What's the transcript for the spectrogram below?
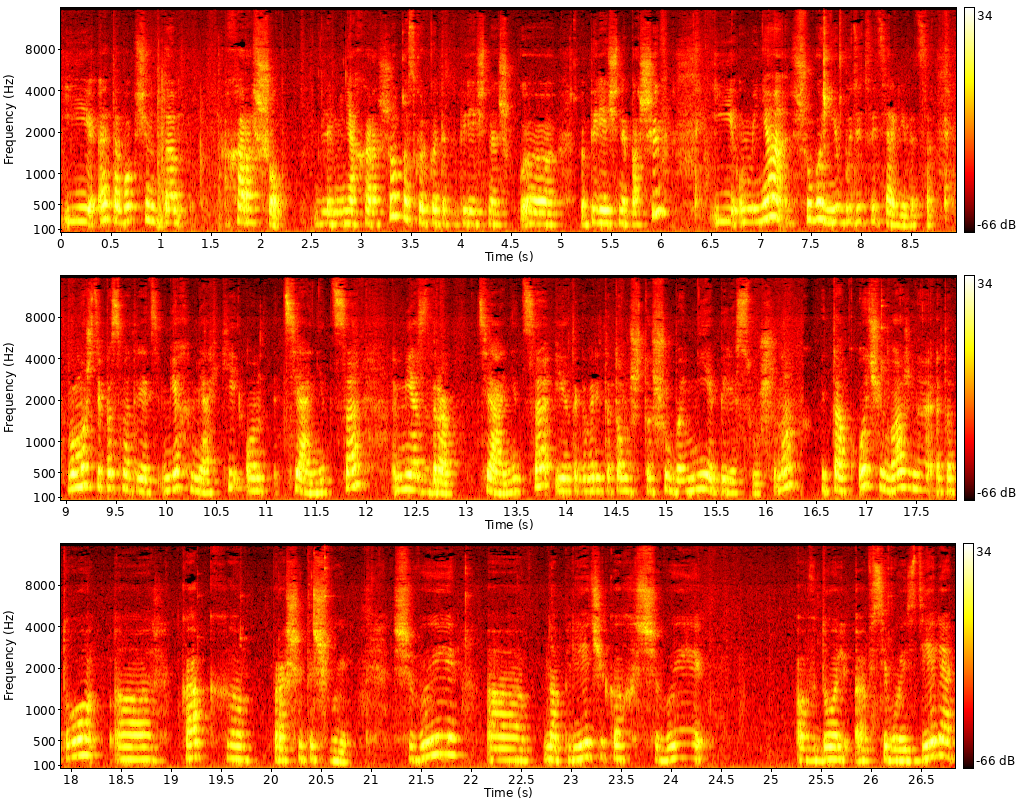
и это, в общем-то, хорошо для меня хорошо, поскольку это поперечная, э, поперечный пошив, и у меня шуба не будет вытягиваться. Вы можете посмотреть, мех мягкий, он тянется, мездра тянется, и это говорит о том, что шуба не пересушена. Итак, очень важно это то, э, как э, прошиты швы. Швы на плечиках, швы вдоль всего изделия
